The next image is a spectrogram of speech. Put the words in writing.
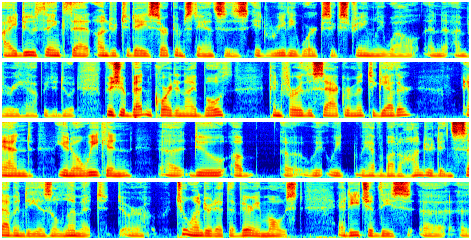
I do think that under today's circumstances, it really works extremely well, and I'm very happy to do it. Bishop Betancourt and I both confer the sacrament together, and you know we can uh, do a, uh, we, we, we have about 170 as a limit, or 200 at the very most, at each of these uh, uh,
